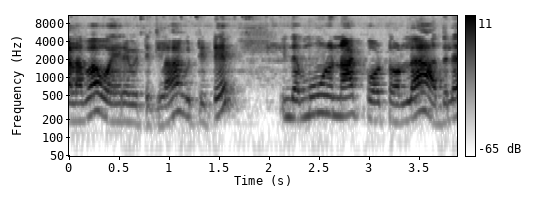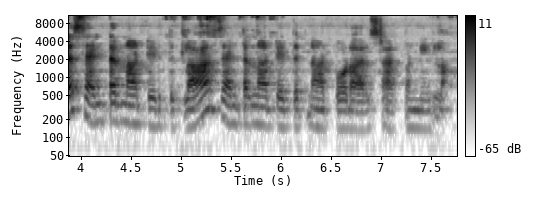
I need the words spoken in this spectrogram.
கலவாக ஒயரை விட்டுக்கலாம். விட்டுட்டு இந்த மூணு நாட் போட்டோம்ல அதில் சென்டர் நாட் எடுத்துக்கலாம். சென்டர் நாட் எடுத்துகிட்டு நாட் போட ஸ்டார்ட் பண்ணிடலாம்.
